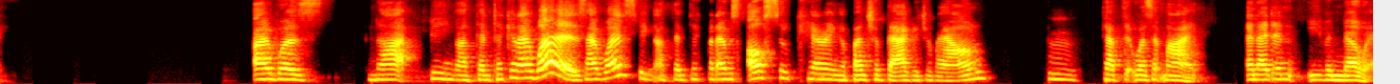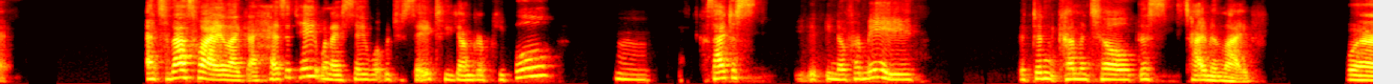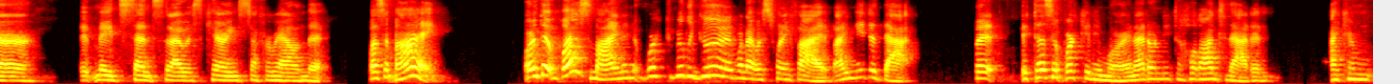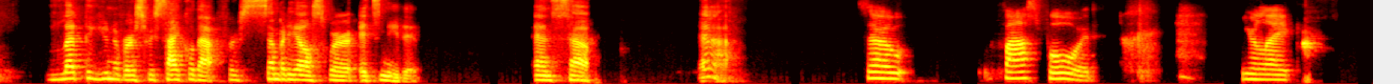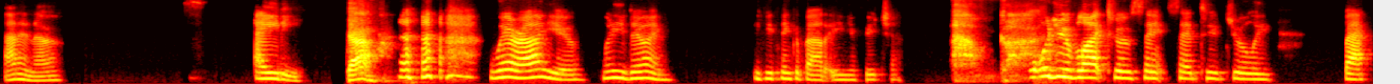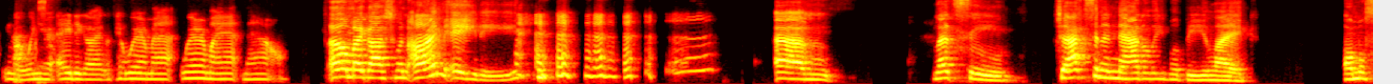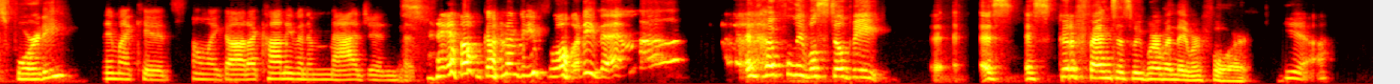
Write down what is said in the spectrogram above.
i was not being authentic and i was i was being authentic but i was also carrying a bunch of baggage around mm. except it wasn't mine and i didn't even know it and so that's why like i hesitate when i say what would you say to younger people because hmm. i just you know for me it didn't come until this time in life where it made sense that i was carrying stuff around that wasn't mine or that was mine and it worked really good when i was 25 i needed that but it doesn't work anymore and i don't need to hold on to that and i can let the universe recycle that for somebody else where it's needed. And so, yeah. So, fast forward, you're like, I don't know, 80. Yeah. Where are you? What are you doing? If you think about it in your future. Oh, God. What would you have liked to have say, said to Juli back, you know, when you're 80 going, okay, where am I at? Where am I at now? Oh my gosh, when I'm 80, um, let's see. Jackson and Natalie will be like almost 40. They're my kids. Oh my God. I can't even imagine that they are gonna be 40 then. and hopefully we'll still be uh, as as good of friends as we were when they were four. Yeah.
